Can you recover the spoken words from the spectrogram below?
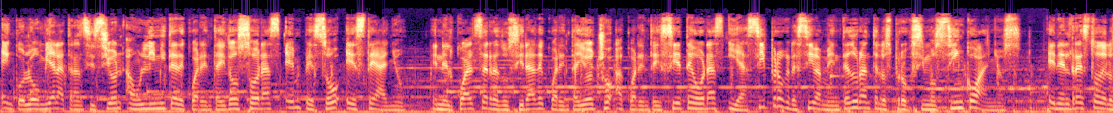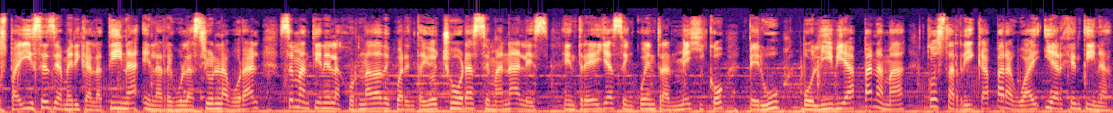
En Colombia, la transición a un límite de 42 horas empezó este año. en el cual se reducirá de 48 a 47 horas y así progresivamente durante los próximos cinco años. En el resto de los países de América Latina, en la regulación laboral, se mantiene la jornada de 48 horas semanales. Entre ellas se encuentran México, Perú, Bolivia, Panamá, Costa Rica, Paraguay y Argentina.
